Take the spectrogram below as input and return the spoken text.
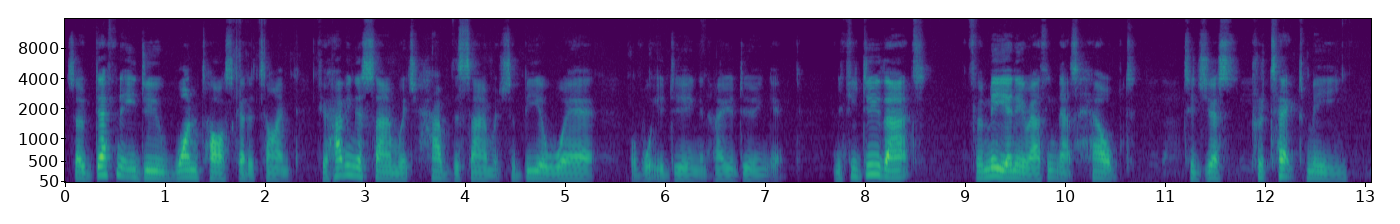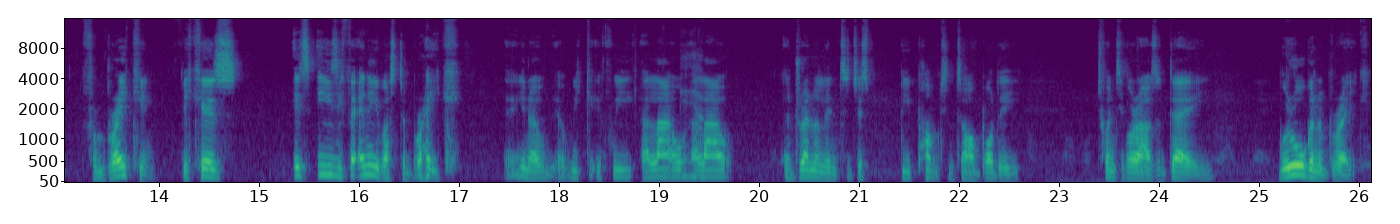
So definitely do one task at a time. If you're having a sandwich, have the sandwich. So be aware of what you're doing and how you're doing it. And if you do that, for me anyway, I think that's helped to just protect me from breaking because it's easy for any of us to break. Uh, you know, we, if we allow yeah. allow adrenaline to just be pumped into our body 24 hours a day, we're all going to break.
